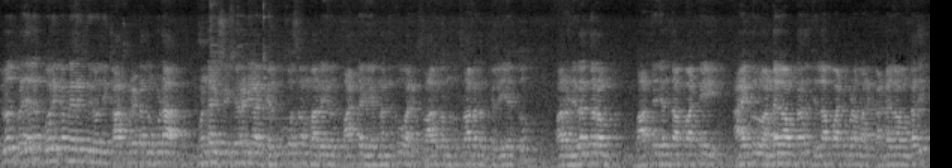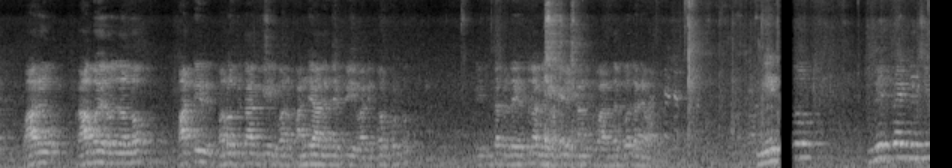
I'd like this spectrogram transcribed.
ఈరోజు ప్రజల కోరిక మేరకు ఈరోజు కార్పొరేటర్లు కూడా కొండ విశ్వేశ్వరరెడ్డి గారి గెలుపు కోసం వారు పాటలు పార్టీ చేరినందుకు వారికి స్వాగతం స్వాగతం తెలియజేస్తూ వారు నిరంతరం భారతీయ జనతా పార్టీ నాయకులు అండగా ఉంటారు. జిల్లా పార్టీ కూడా వారికి అండగా ఉంటుంది. వారు రాబోయే రోజులలో పార్టీ బలోపేతానికి వారు పనిచేయాలని చెప్పి వారిని కోరుకుంటూ ఇంత పెద్ద ఎత్తున మీరు చేసినందుకు వారందరికీ ధన్యవాదాలు. మీరు నుంచి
